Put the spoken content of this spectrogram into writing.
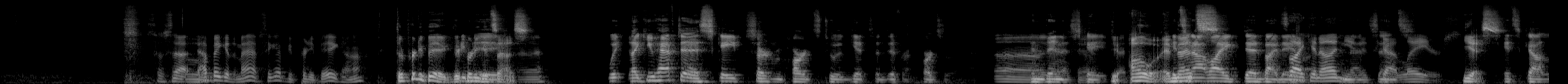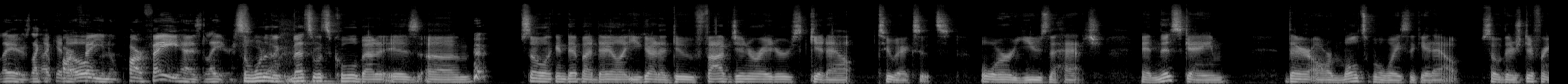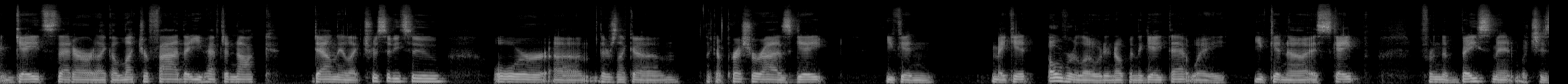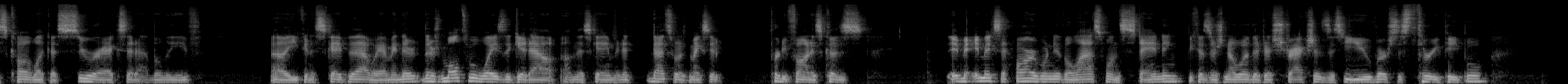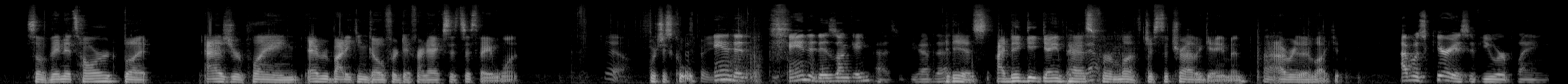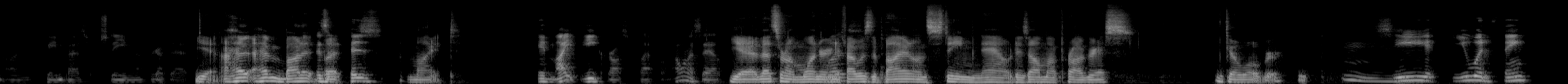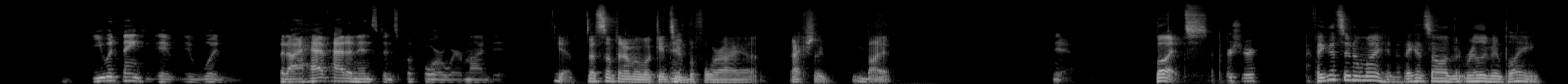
So it's not how Oh. big are the maps? They gotta be pretty big, huh? They're pretty big. They're Pretty pretty, good size. Uh, Wait, like you have to escape certain parts to get to different parts of the map. uh, And then gotcha, escape. Yeah. gotcha. Oh, and it's that's not like Dead by Daylight. it's like an onion. that It's got layers. yes. It's got layers, like, Like a an parfait. You know, parfait has layers. So one of the that's what's cool about it is um so like in Dead by Daylight you got to do five generators, get out two exits, or use the hatch. In this game, there are multiple ways to get out. So there's different gates that are like electrified that you have to knock down the electricity to, or um, there's like a like a pressurized gate. You can make it overload and open the gate that way. You can uh, escape from the basement, which is called like a sewer exit, I believe. Uh, you can escape that way. I mean, there, there's multiple ways to get out on this game, and it, that's what makes it pretty fun. Is because it, it makes it hard when you're the last one standing because there's no other distractions. It's you versus three people, so then it's hard. But as you're playing, everybody can go for different exits if they want, Yeah, which is cool. and it and it is on Game Pass if you have that. It is. I did get Game Pass for a month just to try the game, and I, I really like it. I was curious if you were playing on Game Pass or Steam. I forgot to ask. Yeah, I, ha- I haven't bought it, Is but it is might. it might be cross-platform. I want to say Yeah, that's what I'm wondering. If I Was- was to buy it on Steam now, does all my progress go over? Hmm. see. You would think you would think it, it wouldn't, but I have had an instance before where mine did. Yeah, that's something I'm gonna look into before I uh, actually buy it. Yeah, But for sure. I think that's it on my end. I think that's all I've really been playing.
